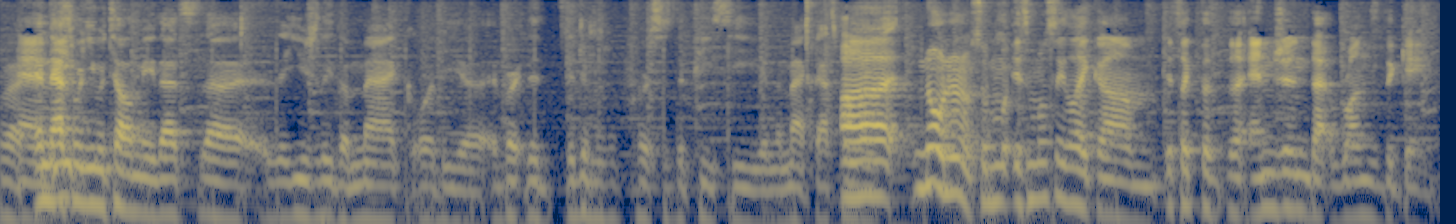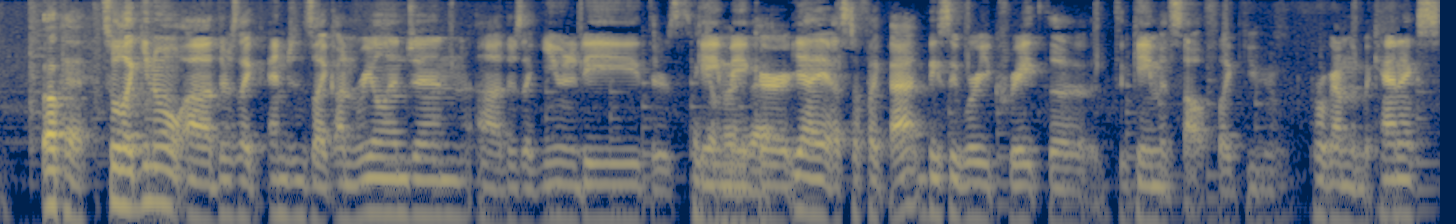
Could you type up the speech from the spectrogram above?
Right. And, that's e- when you were telling me that's uh, the, usually the Mac or the, uh, the the difference versus the PC and the Mac. That's Uh, no, no, no. So it's mostly like um, it's like the the engine that runs the game. Okay. So like you know, uh, there's like engines like Unreal Engine. Uh, there's like Unity. There's Game Maker. Yeah, yeah, stuff like that. Basically, where you create the the game itself. Like you program the mechanics.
